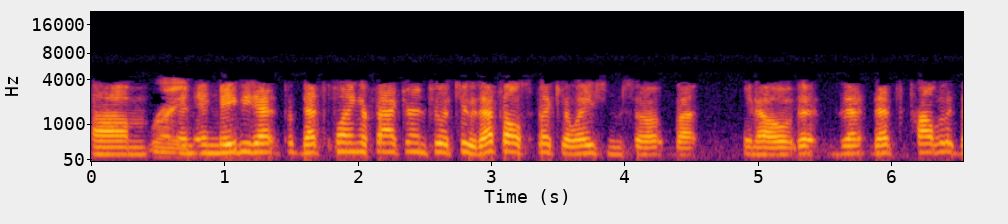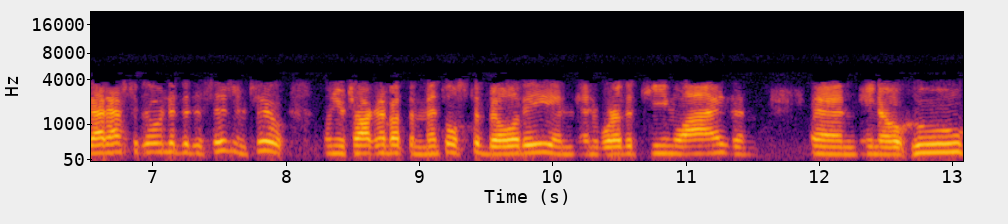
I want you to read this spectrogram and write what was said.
Um, Right. and, and maybe that that's playing a factor into it too. That's all speculation. So, but you know that that that's probably that has to go into the decision too when you're talking about the mental stability and, and where the team lies and and you know who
